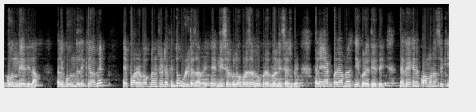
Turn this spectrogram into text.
গুণ দিয়ে দিলাম। তাহলে গুণ দিলে কি হবে? এই পরের ভগ্নাংশটা কিন্তু উল্টে যাবে। এই নিচেরগুলো উপরে যাবে উপরেরগুলো নিচে আসবে। তাহলে একবারে আমরা ই করে দিয়ে দিই। দেখো, এখানে কমন আছে কি?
